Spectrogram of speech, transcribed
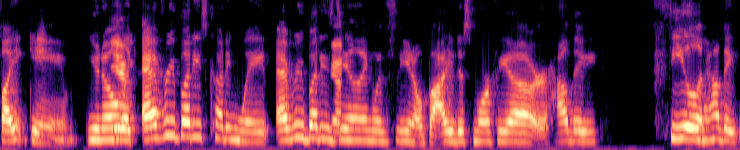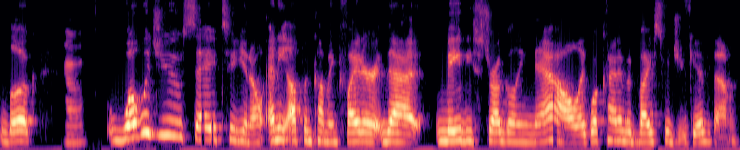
fight game, you know, yeah. like everybody's cutting weight, everybody's yeah. dealing with, you know, body dysmorphia or how they feel and how they look. Yeah. What would you say to, you know, any up and coming fighter that may be struggling now? Like, what kind of advice would you give them?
